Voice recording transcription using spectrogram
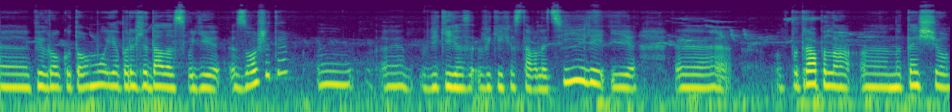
е, півроку тому я переглядала свої зошити, е, в, які я, в яких я ставила цілі, і е, потрапила на те, що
